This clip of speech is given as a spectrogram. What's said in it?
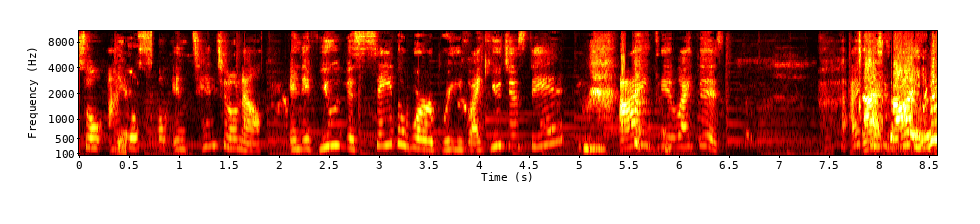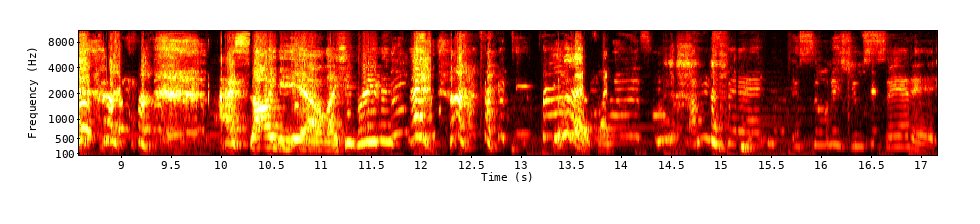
So I am so intentional now. And if you even say the word breathe like you just did, I did like this. I, I saw you. I saw you. Yeah, I'm like, she breathing. I said, as soon as you said it,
